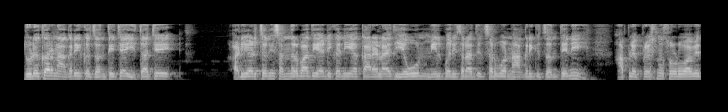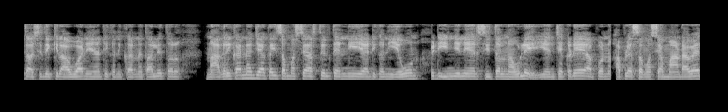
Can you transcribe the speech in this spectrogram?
धुळेकर नागरिक जनतेच्या हिताचे अडीअडचणी संदर्भात या ठिकाणी या कार्यालयात येऊन मिल परिसरातील सर्व नागरिक जनतेने आपले प्रश्न सोडवावेत असे देखील आव्हान या ठिकाणी करण्यात आले. तर नागरिकांना ज्या काही समस्या असतील त्यांनी या ठिकाणी येऊन इंजिनियर शीतल नवले यांच्याकडे आपण आपल्या समस्या मांडाव्यात.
